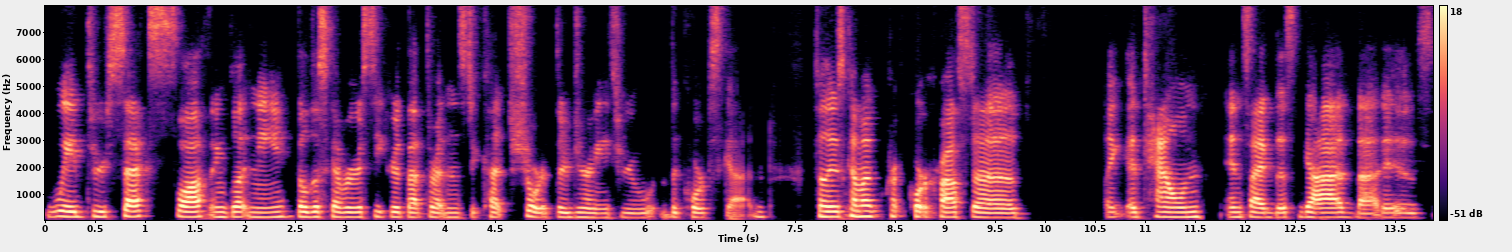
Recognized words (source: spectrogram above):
wade through sex, sloth, and gluttony, they'll discover a secret that threatens to cut short their journey through the corpse god. So they just come across a like a town inside this god that is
